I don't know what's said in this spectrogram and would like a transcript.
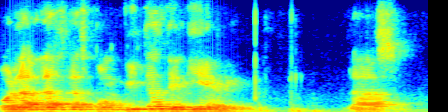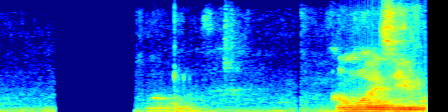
o las, las pompitas de nieve, las... ¿Cómo decir?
